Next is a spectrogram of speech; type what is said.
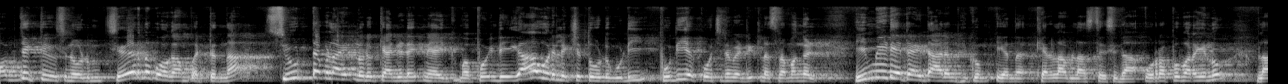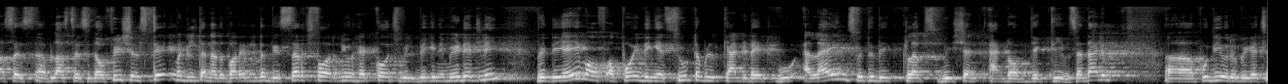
ഒബ്ജക്റ്റീവ്സിനോടും ചേർന്ന് പോകാൻ പറ്റുന്ന സ്യൂട്ടബിൾ ആയിട്ടുള്ള ഒരു കാൻഡിഡേറ്റിനെ ആയിരിക്കും അപ്പോയിന്റ് ചെയ്യുക. ആ ഒരു ലക്ഷ്യത്തോടു കൂടി പുതിയ കോച്ചിന് വേണ്ടിയിട്ടുള്ള ശ്രമങ്ങൾ ഇമ്മീഡിയറ്റ് ആയിട്ട് ആരംഭിക്കും എന്ന് കേരള ബ്ലാസ്റ്റേഴ്സ് ഇതാ ഉറപ്പ് പറയുന്നു. ബ്ലാസ്റ്റേഴ്സ് ബ്ലാസ്റ്റേഴ്സിന്റെ ഒഫീഷ്യൽ സ്റ്റേറ്റ്മെന്റിൽ തന്നെ അത് പറയുന്നുണ്ട്. The search for new head coach will begin immediately with the aim of appointing a suitable candidate who aligns with the club's vision and objectives എന്തായാലും ആ, പുതിയൊരു മികച്ച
